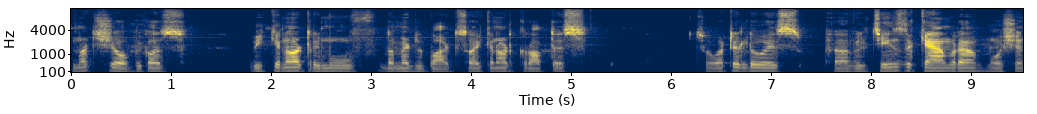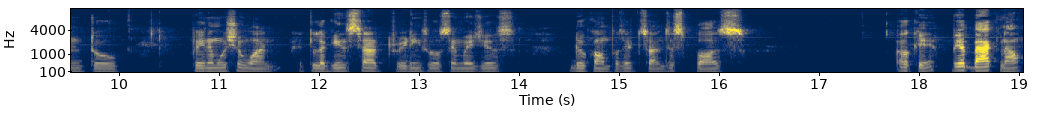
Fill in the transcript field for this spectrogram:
I'm not sure because we cannot remove the middle part so I cannot crop this. So what we'll do is uh, we'll change the camera motion to planar motion 1 it will again start reading source images do composite so I'll just pause. Okay we are back now.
